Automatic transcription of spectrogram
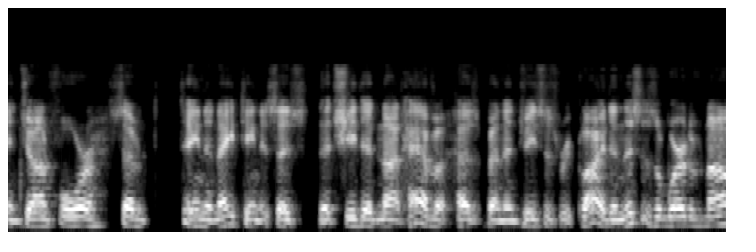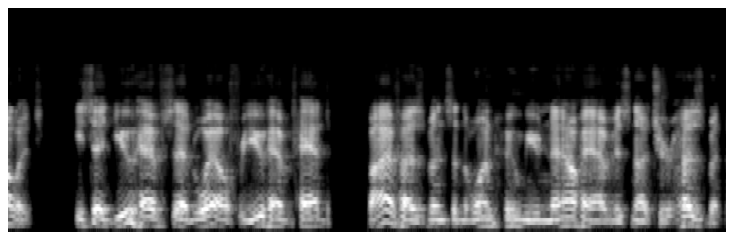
In John 4 17, 17 and 18, it says that she did not have a husband. And Jesus replied, and this is a word of knowledge. He said, You have said well, for you have had five husbands, and the one whom you now have is not your husband.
